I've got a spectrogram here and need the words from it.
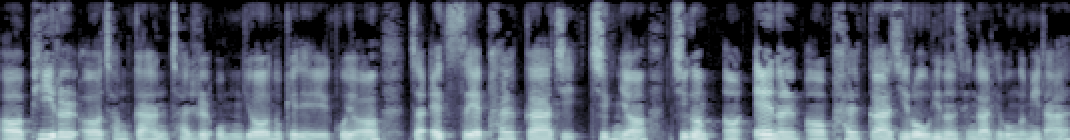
어, b를 어, 잠깐 자리를 옮겨 놓게 되겠고요. 자, x의 8까지, 즉요. 지금 어, n을 8까지로 우리는 생각을 해본 겁니다.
